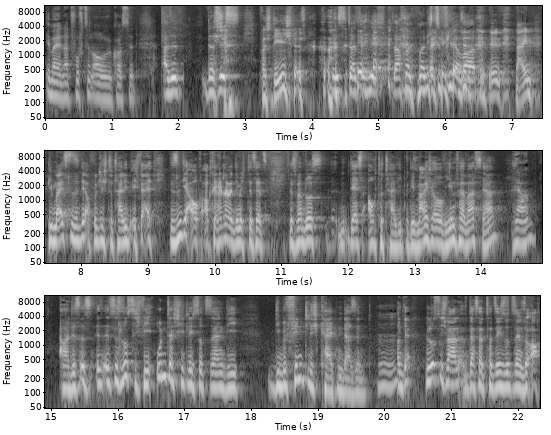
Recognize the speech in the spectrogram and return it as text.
immerhin hat 15 Euro gekostet. Also das ist, Verstehe ich es. ist tatsächlich, darf man mal nicht zu viel erwarten. Nein, die meisten sind ja auch wirklich total lieb. Ich, die sind ja auch, auch der Händler, mit dem ich das jetzt, das war bloß, der ist auch total lieb. Mit dem mache ich auch auf jeden Fall was, ja. Ja. Aber das ist, es ist lustig, wie unterschiedlich sozusagen die, die Befindlichkeiten da sind. Und der, lustig war, dass er tatsächlich sozusagen so, ach,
